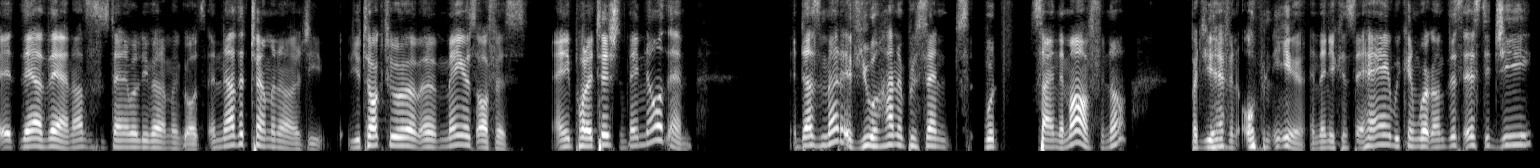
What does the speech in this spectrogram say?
it, they are there, not the sustainable development goals. Another terminology. You talk to a, a mayor's office, any politician, they know them. It doesn't matter if you 100% would sign them off, you know? But you have an open ear, and then you can say, hey, we can work on this SDG,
